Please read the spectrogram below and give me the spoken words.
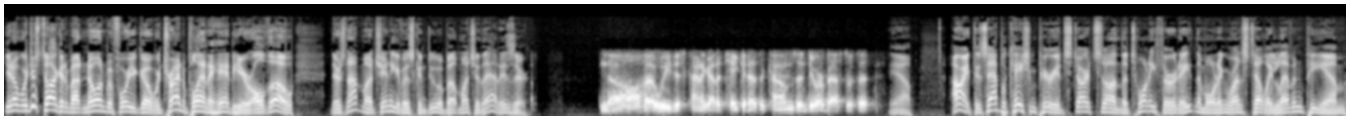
you know, we're just talking about knowing before you go. We're trying to plan ahead here, although there's not much any of us can do about much of that, is there? No, uh, we just kind of got to take it as it comes and do our best with it. Yeah. All right, this application period starts on the 23rd, 8 in the morning, runs till 11 p.m.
